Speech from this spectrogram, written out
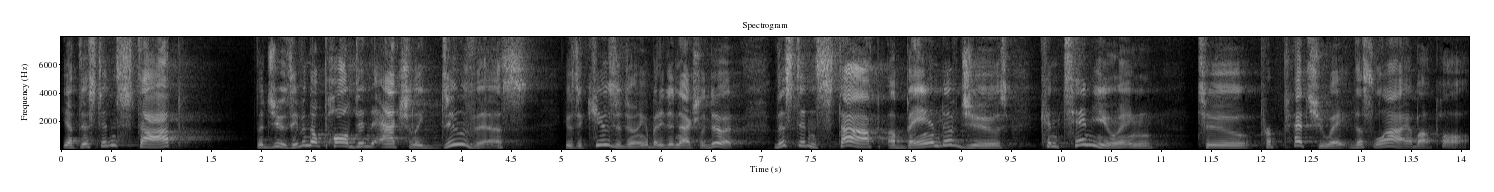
Yet this didn't stop the Jews. Even though Paul didn't actually do this, he was accused of doing it, but he didn't actually do it. This didn't stop a band of Jews continuing to perpetuate this lie about Paul.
